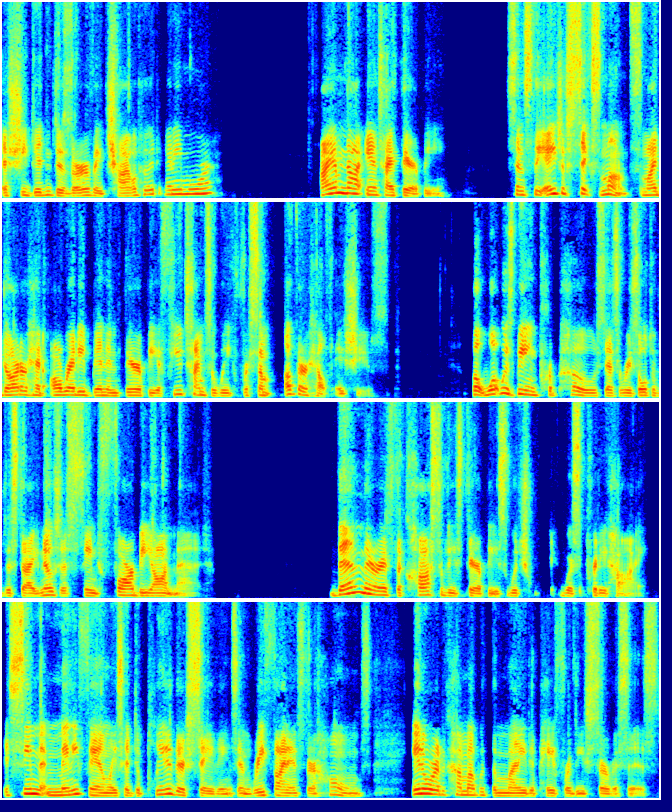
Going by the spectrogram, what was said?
that she didn't deserve a childhood anymore? I am not anti therapy. Since the age of six months, my daughter had already been in therapy a few times a week for some other health issues. But what was being proposed as a result of this diagnosis seemed far beyond that. Then there is the cost of these therapies, which was pretty high. It seemed that many families had depleted their savings and refinanced their homes in order to come up with the money to pay for these services.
